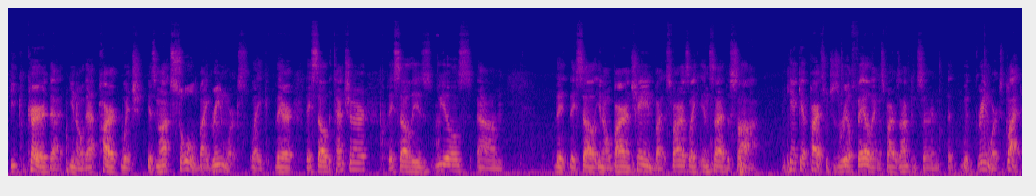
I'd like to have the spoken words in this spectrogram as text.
he concurred that you know that part which is not sold by Greenworks. Like they're they sell the tensioner, they sell these wheels. Um, they, they sell you know bar and chain but as far as like inside the saw you can't get parts, which is a real failing as far as I'm concerned uh, with Greenworks. But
